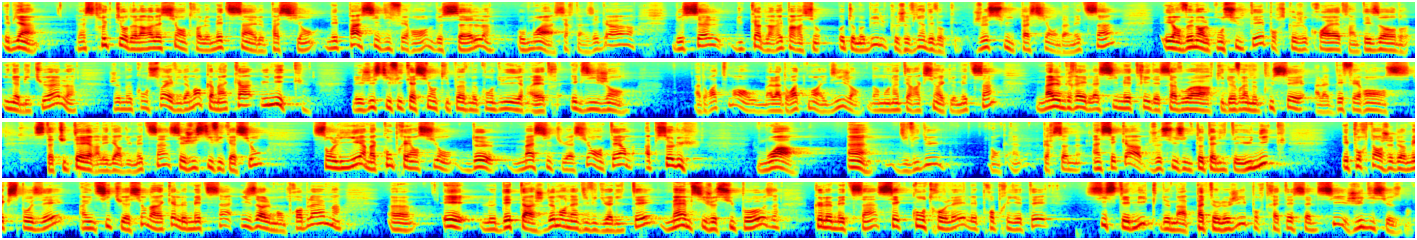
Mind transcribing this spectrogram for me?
Eh bien, la structure de la relation entre le médecin et le patient n'est pas si différente de celle, au moins à certains égards, de celle du cas de la réparation automobile que je viens d'évoquer. Je suis patient d'un médecin et en venant le consulter pour ce que je crois être un désordre inhabituel, je me conçois évidemment comme un cas unique les justifications qui peuvent me conduire à être exigeant adroitement ou maladroitement exigeant dans mon interaction avec le médecin, malgré l'asymétrie des savoirs qui devraient me pousser à la déférence statutaire à l'égard du médecin, ces justifications sont liées à ma compréhension de ma situation en termes absolus. Moi, individu, donc personne insécable, je suis une totalité unique et pourtant, je dois m'exposer à une situation dans laquelle le médecin isole mon problème euh, et le détache de mon individualité, même si je suppose que le médecin sait contrôler les propriétés systémiques de ma pathologie pour traiter celle-ci judicieusement.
